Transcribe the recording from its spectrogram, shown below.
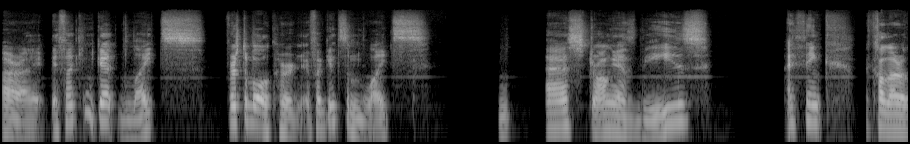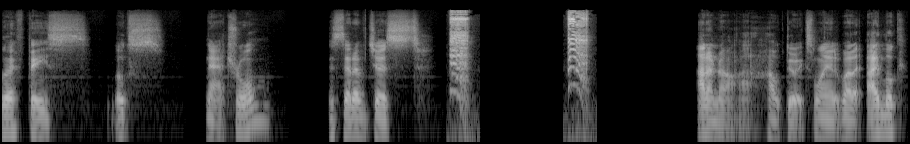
All right, if I can get lights, first of all, curtain. If I get some lights as strong as these, I think the color of their face looks natural instead of just. I don't know how to explain it, but I look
